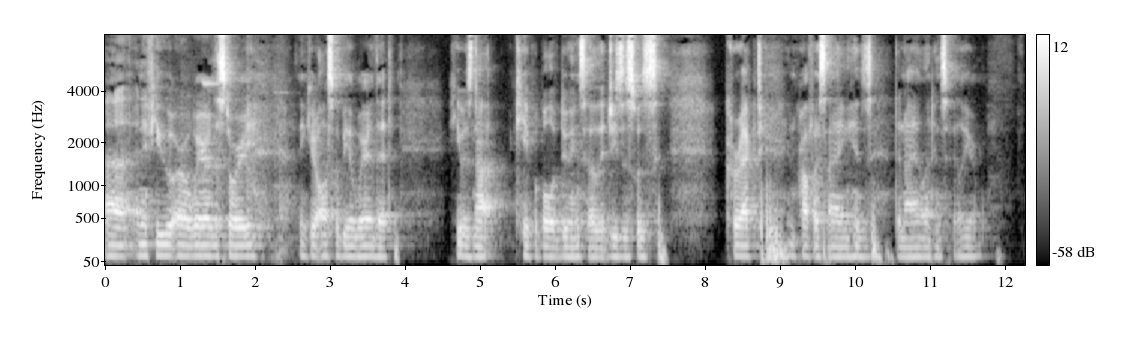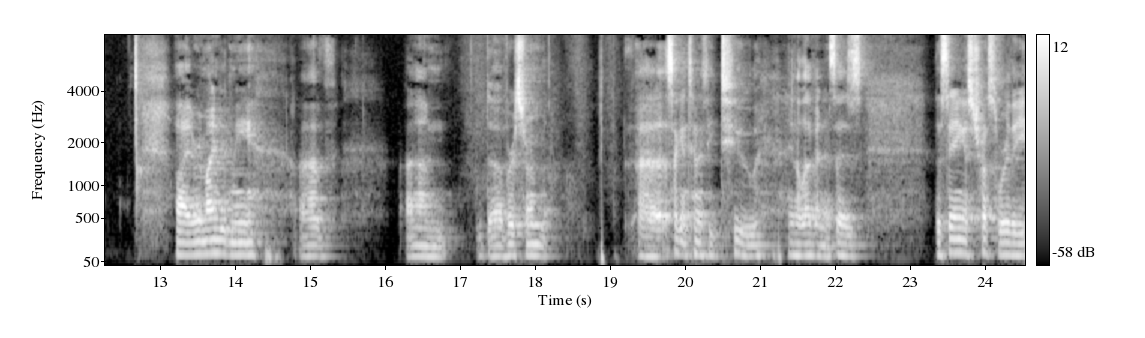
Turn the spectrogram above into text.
Uh, and if you are aware of the story, I think you'll also be aware that he was not capable of doing so, that Jesus was correct in prophesying his denial and his failure. Uh, it reminded me of um, the verse from uh, 2 Timothy 2 and 11. It says, The saying is trustworthy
